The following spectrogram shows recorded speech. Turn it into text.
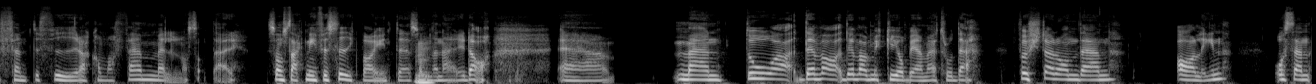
54,5 eller något sånt där. Som sagt, min fysik var ju inte som mm. den är idag. Uh, men då, det var, det var mycket jobbigare än vad jag trodde. Första ronden, all in. Och sen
